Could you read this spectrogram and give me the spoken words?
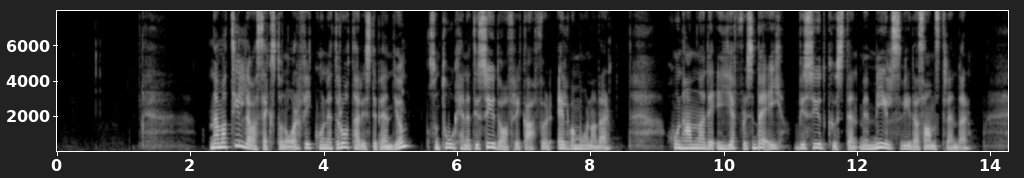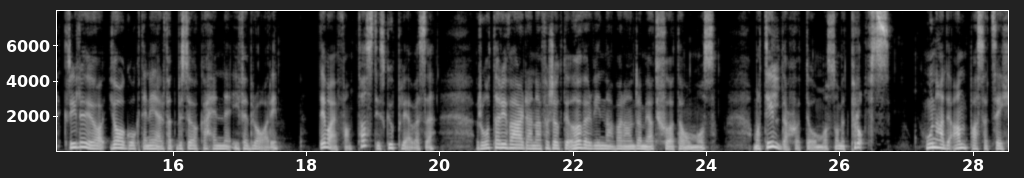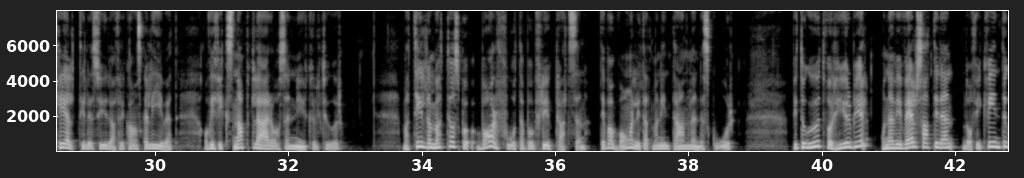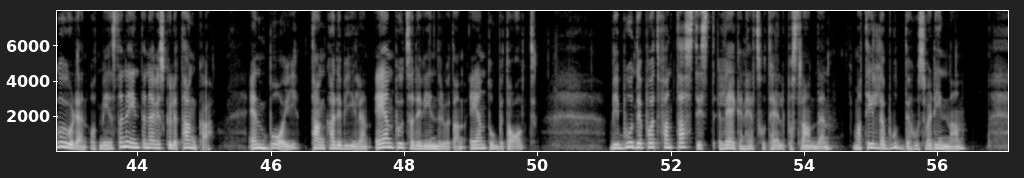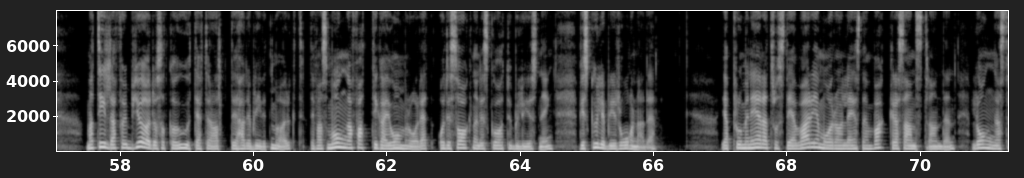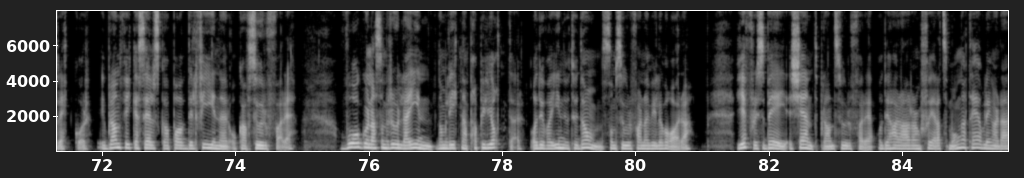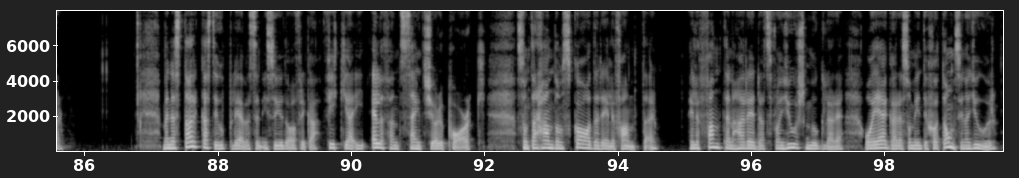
När Matilda var 16 år fick hon ett Rotary-stipendium som tog henne till Sydafrika för 11 månader. Hon hamnade i Jeffreys Bay vid sydkusten med milsvida sandstränder. Krille och jag åkte ner för att besöka henne i februari. Det var en fantastisk upplevelse. Rotary-värdarna försökte övervinna varandra med att sköta om oss. Matilda skötte om oss som ett proffs. Hon hade anpassat sig helt till det sydafrikanska livet och vi fick snabbt lära oss en ny kultur. Matilda mötte oss på barfota på flygplatsen. Det var vanligt att man inte använde skor. Vi tog ut vår hyrbil och när vi väl satt i den då fick vi inte gå ur den, åtminstone inte när vi skulle tanka. En boy tankade bilen, en putsade vindrutan, en tog betalt. Vi bodde på ett fantastiskt lägenhetshotell på stranden. Matilda bodde hos värdinnan. Matilda förbjöd oss att gå ut efter att det hade blivit mörkt. Det fanns många fattiga i området och det saknades gatubelysning. Vi skulle bli rånade. Jag promenerade trots det varje morgon längs den vackra sandstranden, långa sträckor. Ibland fick jag sällskap av delfiner och av surfare. Vågorna som rullade in de liknade papiljotter och det var inuti dem som surfarna ville vara. Jeffreys Bay är känt bland surfare och det har arrangerats många tävlingar där. Men den starkaste upplevelsen i Sydafrika fick jag i Elephant Sanctuary Park som tar hand om skadade elefanter. Elefanterna har räddats från djursmugglare och ägare som inte skötte om sina djur.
